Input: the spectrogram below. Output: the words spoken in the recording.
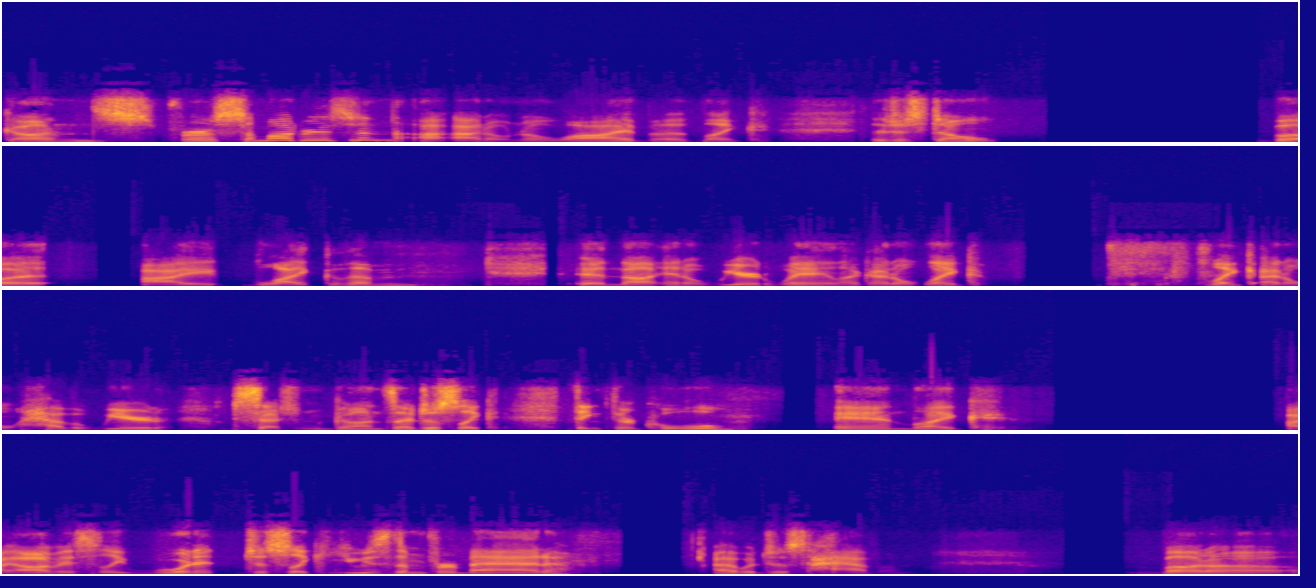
guns for some odd reason. I, I don't know why, but like they just don't. But I like them and not in a weird way. Like I don't like like I don't have a weird obsession with guns. I just like think they're cool and like I obviously wouldn't just like use them for bad. I would just have them. But uh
